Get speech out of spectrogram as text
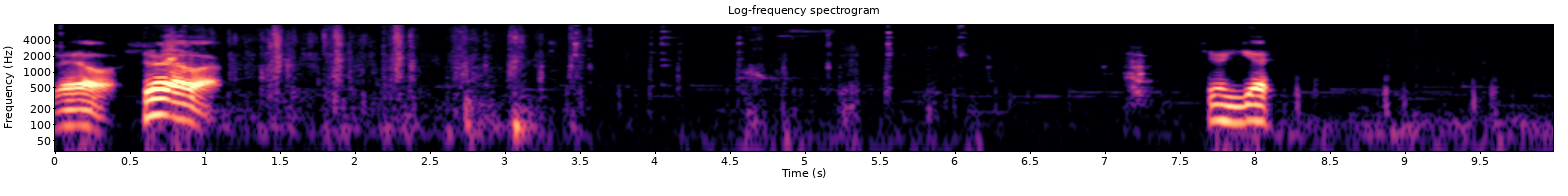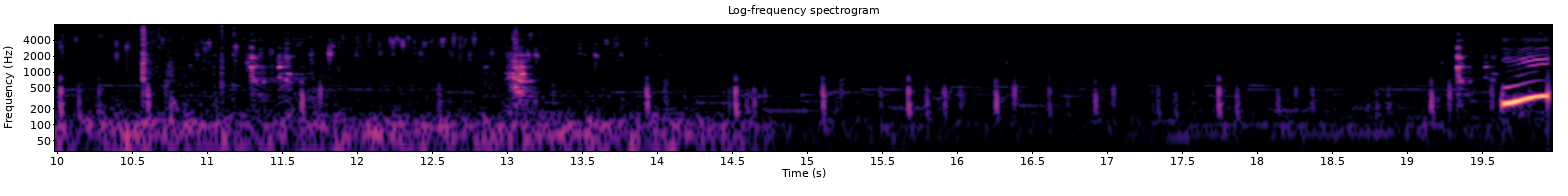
Şuraya bak. Şuraya bak. Gel. hmm.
